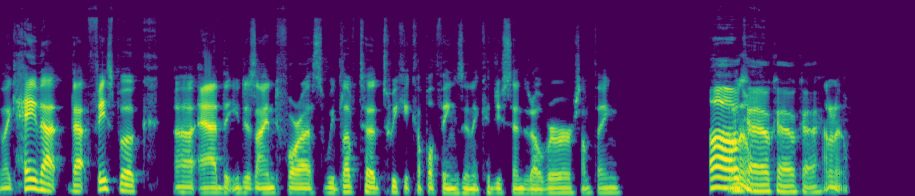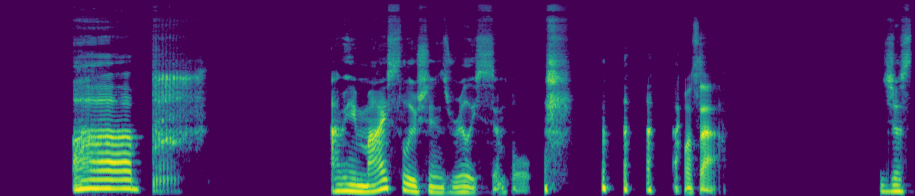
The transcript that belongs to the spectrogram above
like hey that that Facebook uh, ad that you designed for us, we'd love to tweak a couple things in it. Could you send it over or something? Oh, okay, okay, okay. I don't know. Uh, I mean, my solution is really simple. What's that? Just,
